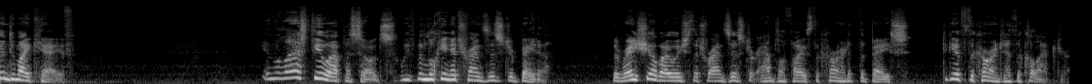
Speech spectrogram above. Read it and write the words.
Welcome to my cave. In the last few episodes, we've been looking at transistor beta, the ratio by which the transistor amplifies the current at the base to give the current to the collector.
